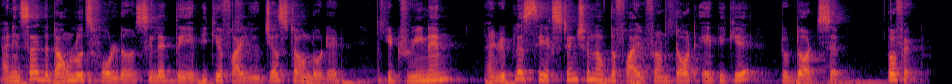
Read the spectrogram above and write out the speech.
and inside the downloads folder, select the APK file you just downloaded, hit rename and replace the extension of the file from .apk to .zip. Perfect.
